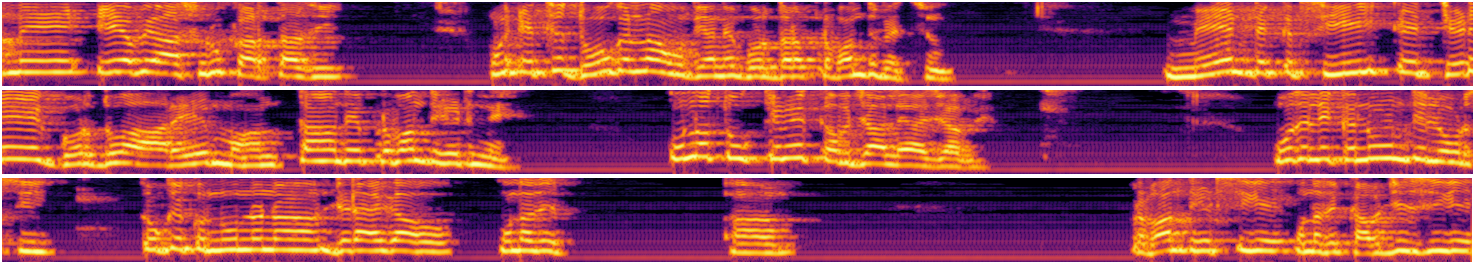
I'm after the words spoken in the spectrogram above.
ਨੇ ਇਹ ਅਭਿਆਸ ਸ਼ੁਰੂ ਕਰਤਾ ਸੀ। ਹੁਣ ਇੱਥੇ ਦੋ ਗੱਲਾਂ ਆਉਂਦੀਆਂ ਨੇ ਗੁਰਦੁਆਰਾ ਪ੍ਰਬੰਧ ਵਿੱਚ। ਮੇਨ ਦਿੱਕਤ ਸੀ ਕਿ ਜਿਹੜੇ ਗੁਰਦੁਆਰੇ ਮਹੰਤਾਂ ਦੇ ਪ੍ਰਬੰਧ ਹੇਠ ਨੇ, ਉਹਨਾਂ ਤੋਂ ਕਿਵੇਂ ਕਬਜ਼ਾ ਲਿਆ ਜਾਵੇ? ਉਹਦੇ ਲਈ ਕਾਨੂੰਨ ਦੀ ਲੋੜ ਸੀ, ਕਿਉਂਕਿ ਕਾਨੂੰਨ ਜਿਹੜਾ ਹੈਗਾ ਉਹ ਉਹਨਾਂ ਦੇ ਪ੍ਰਬੰਧ ਹੇਠ ਸੀਗੇ, ਉਹਨਾਂ ਦੇ ਕਬਜ਼ੇ ਸੀਗੇ।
